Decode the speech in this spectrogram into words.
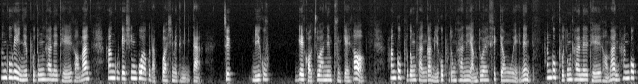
한국에 있는 부동산에 대해서만 한국에 신고하고 납부하시면 됩니다. 즉 미국에 거주하는 분께서 한국 부동산과 미국 부동산을 양도했을 경우에는 한국 부동산에 대해서만 한국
